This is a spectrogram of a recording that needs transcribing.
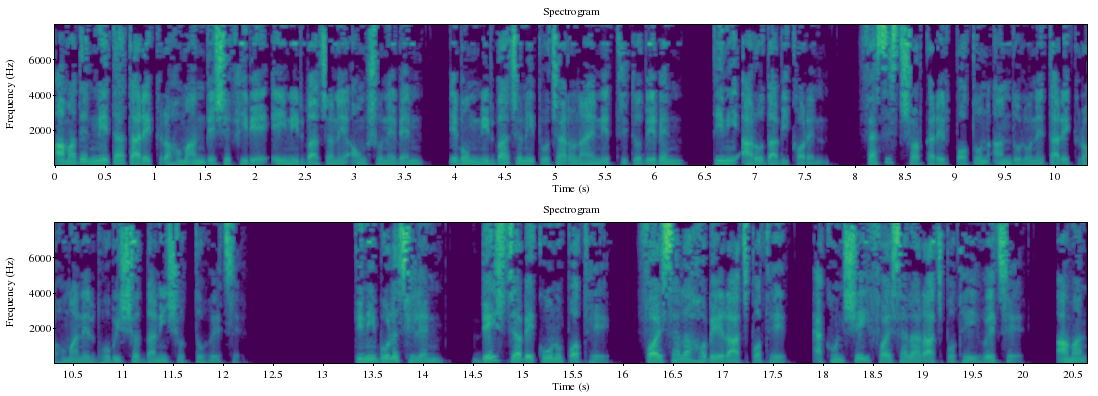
আমাদের নেতা তারেক রহমান দেশে ফিরে এই নির্বাচনে অংশ নেবেন এবং নির্বাচনী প্রচারণায় নেতৃত্ব দেবেন, তিনি আরও দাবি করেন। ফ্যাসিস্ট সরকারের পতন আন্দোলনে তারেক রহমানের ভবিষ্যদ্বাণী সত্য হয়েছে। তিনি বলেছিলেন, দেশ যাবে কোন পথে ফয়সালা হবে রাজপথে, এখন সেই ফয়সালা রাজপথেই হয়েছে। আমান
